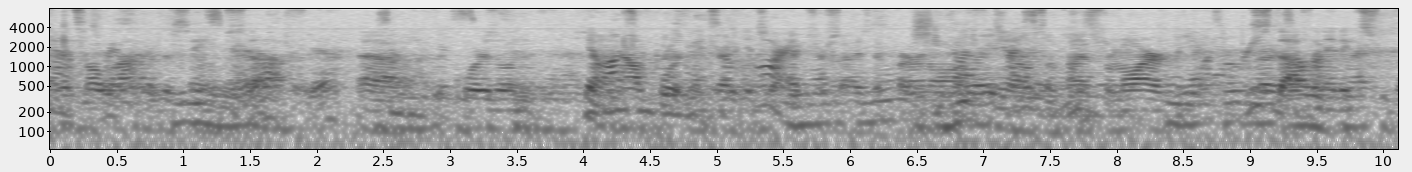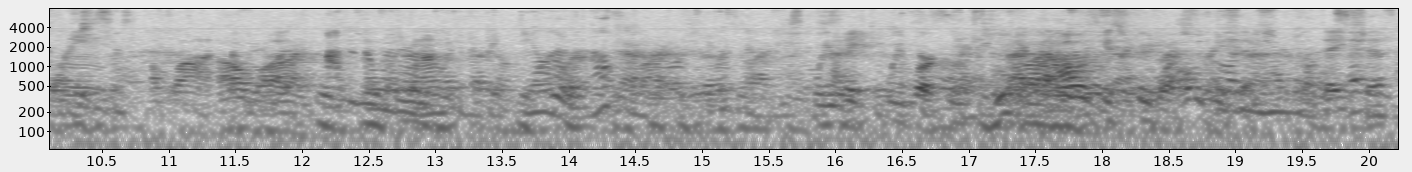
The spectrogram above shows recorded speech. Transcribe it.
And it's a lot of the same stuff. Yeah. Um, cortisol, you know, how important they try to get you to exercise to burn you know, sometimes from our stuff, and it explains a lot of what I don't know whether I'm making a big deal out of nothing. We, we work with. I was we worked three shifts, a day shift,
